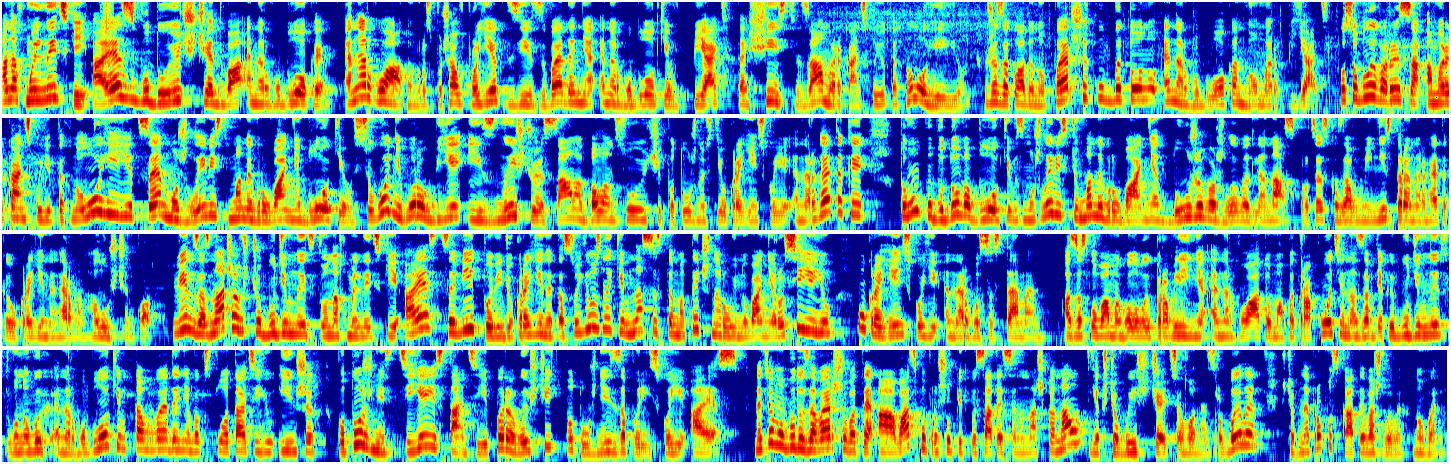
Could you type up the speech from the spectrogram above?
А на Хмельницькій АЕС збудують ще два енергоблоки. Енергоатом розпочав проєкт зі зведення енергоблоків 5 та 6 за американською технологією. Вже закладено перший куб бетону енергоблока номер 5. Особлива риса американської технології це можливість маневрування блоків. Сьогодні ворог б'є і знищує саме балансуючі потужності української енергетики. Тому побудова блоків з можливістю маневрування дуже важлива для нас. Про це сказав міністр енергетики України Герман Галущенко. Він зазначив, що будівництво на Хмельницькій АЕС це відповідь України та союзників на систематичне руйнування Росією української енергосистеми. А за словами голови правління енергоатома Петра Котіна, завдяки будівництву нових енергоблоків та введення в експлуатацію інших, потужність цієї станції перевищить потужність Запорізької АЕС. На цьому буду завершувати. А вас попрошу підписатися на наш канал, якщо ви ще цього не зробили, щоб не пропускати важливих новин.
